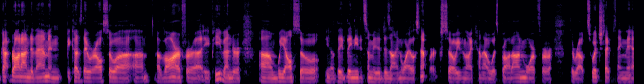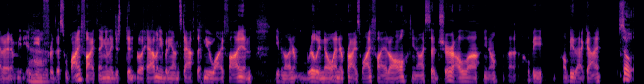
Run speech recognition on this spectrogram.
got brought onto them, and because they were also a, um, a, a VAR for a AP vendor, um, we also, you know, they, they needed somebody to design wireless networks. So even though I kind of was brought on more for the route switch type thing, they had an immediate uh-huh. need for this Wi-Fi thing, and they just didn't really have anybody on staff that knew Wi-Fi. And even though I didn't really know enterprise Wi-Fi at all, you know, I said, sure, I'll, uh, you know, uh, I'll be, I'll be that guy. So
